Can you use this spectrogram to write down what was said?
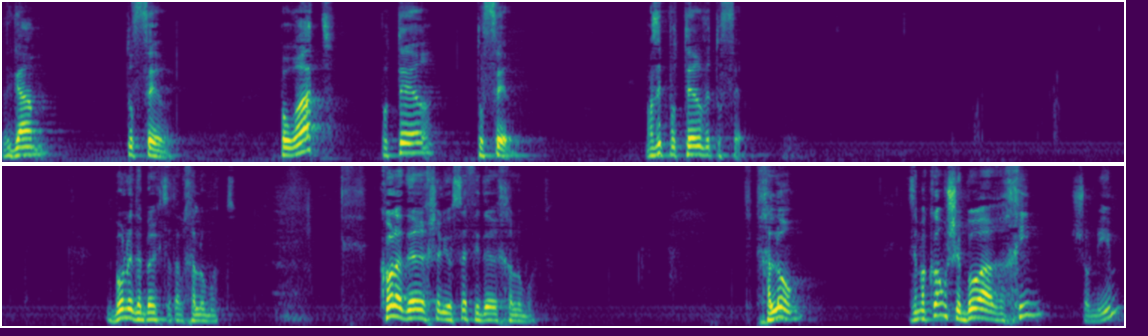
וגם תופר. פורט, פותר, תופר. מה זה פותר ותופר? אז בואו נדבר קצת על חלומות. כל הדרך של יוסף היא דרך חלומות. חלום זה מקום שבו הערכים שונים,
